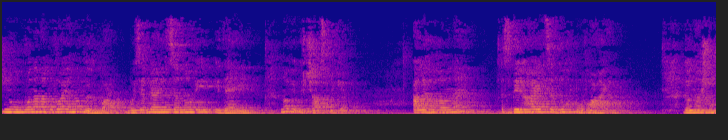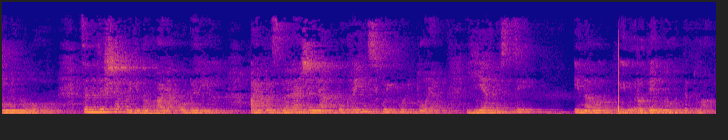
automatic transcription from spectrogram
Ну, вона набуває нових барв, бо з'являються нові ідеї, нові учасники. Але головне зберігається дух поваги до нашого минулого. Це не лише про дідуха як оберіг, а й про збереження української культури, єдності і, народ... і родинного тепла.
